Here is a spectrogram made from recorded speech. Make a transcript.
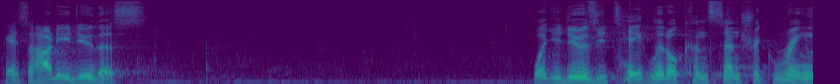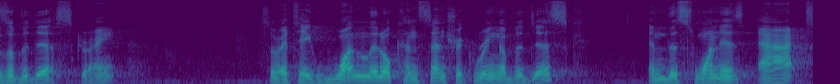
Okay, so how do you do this? What you do is you take little concentric rings of the disk, right? So I take one little concentric ring of the disk, and this one is at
